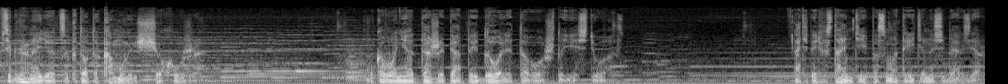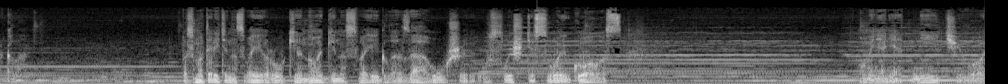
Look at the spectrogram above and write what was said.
всегда найдется кто-то, кому еще хуже. У кого нет даже пятой доли того, что есть у вас. Теперь встаньте и посмотрите на себя в зеркало. Посмотрите на свои руки, ноги, на свои глаза, уши, услышьте свой голос. У меня нет ничего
